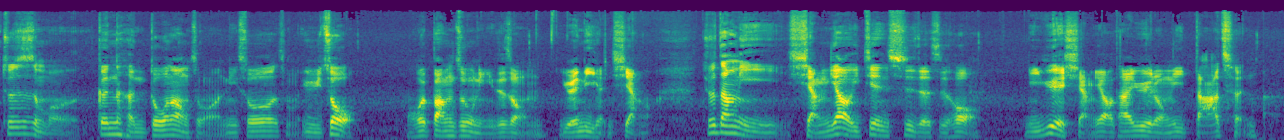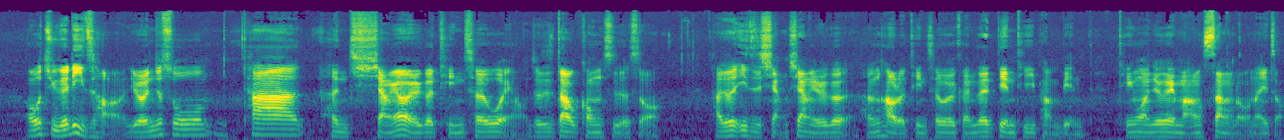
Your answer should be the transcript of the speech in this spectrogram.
就是什么，跟很多那种什么，你说什么宇宙，我会帮助你这种原理很像哦。就当你想要一件事的时候，你越想要，它越容易达成。我举个例子好了，有人就说他。很想要有一个停车位哦，就是到公司的时候，他就一直想象有一个很好的停车位，可能在电梯旁边，停完就可以马上上楼那一种，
